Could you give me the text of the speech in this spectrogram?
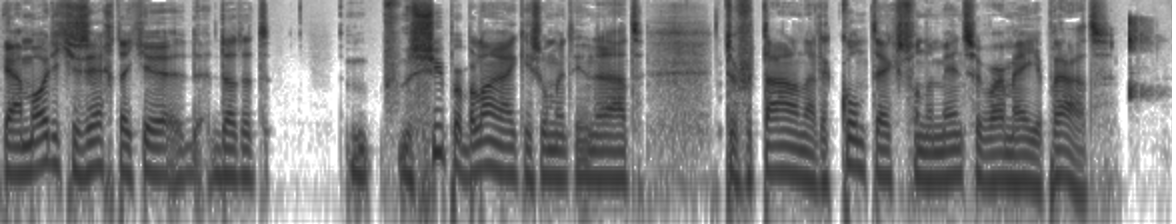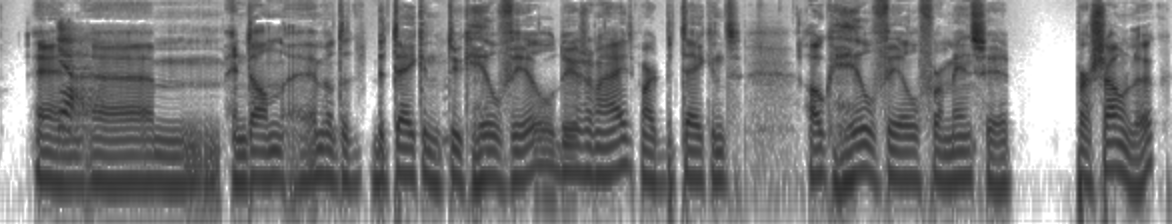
ja mooi dat je zegt dat, je, dat het super belangrijk is om het inderdaad te vertalen naar de context van de mensen waarmee je praat. En, ja. um, en dan, eh, want het betekent natuurlijk heel veel duurzaamheid, maar het betekent ook heel veel voor mensen persoonlijk.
